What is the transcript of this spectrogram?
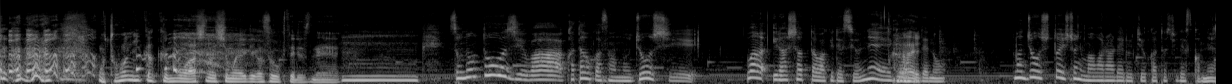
もうとにかくもう足の霜焼けがすごくてですね。うーん。その当時は片岡さんの上司はいらっしゃったわけですよね。営業部での、まあ、上司と一緒に回られるという形ですかね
